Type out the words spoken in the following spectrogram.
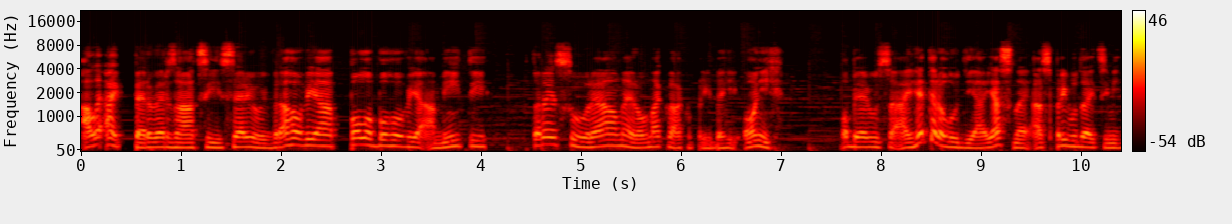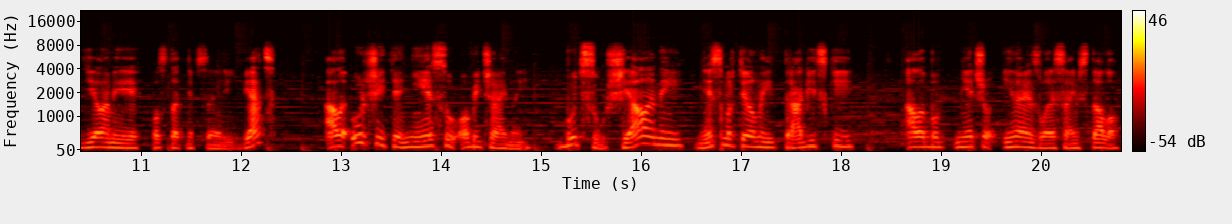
ale aj perverzácii, sérioví vrahovia, polobohovia a mýty, ktoré sú reálne rovnako ako príbehy o nich. Objavujú sa aj hetero ľudia, jasné, a s pribúdajcimi dielami je ich podstatne v sérii viac, ale určite nie sú obyčajní. Buď sú šialení, nesmrteľní, tragickí, alebo niečo iné zlé sa im stalo.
